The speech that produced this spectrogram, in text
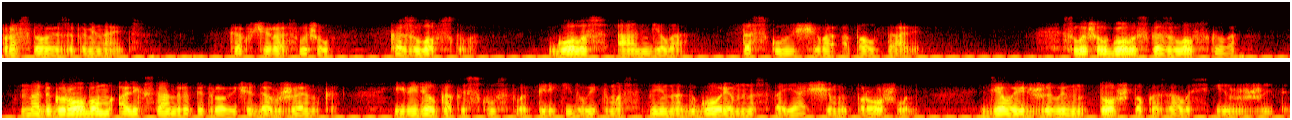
Простое запоминается. Как вчера слышал Козловского. Голос ангела, тоскующего о Полтаве. Слышал голос Козловского над гробом Александра Петровича Довженко и видел, как искусство перекидывает мосты над горем настоящим и прошлым, делает живым то, что казалось изжитым.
